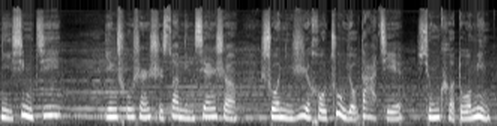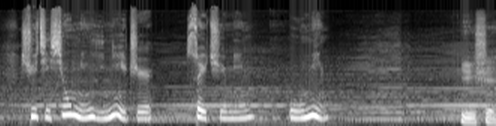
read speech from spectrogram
你姓姬，因出生时算命先生说你日后著有大劫，凶可夺命，须起凶名以逆之，遂取名无命。”于是。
